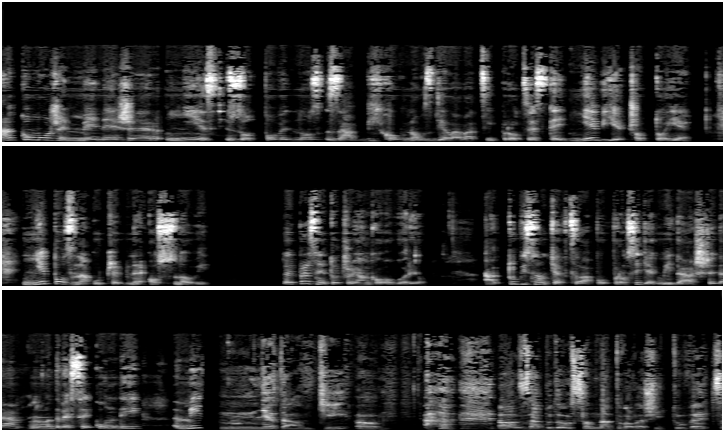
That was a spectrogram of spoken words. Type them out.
Ako môže manažer niesť zodpovednosť za výchovno-vzdelávací proces, keď nevie, čo to je? Nepozná učebné osnovy. To je presne to, čo Janko hovoril. A tu by som ťa chcela poprosiť, ak mi dáš teda mm, dve sekundy. My... Nedám ti. Uh, uh, zabudol som na dôležitú vec.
